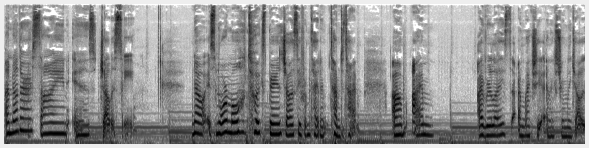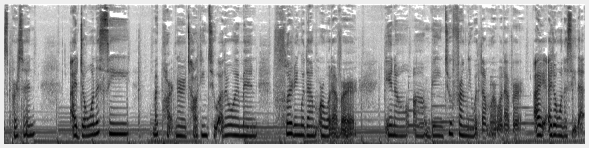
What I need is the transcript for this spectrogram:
Another sign is jealousy. Now, it's normal to experience jealousy from time to time. Um, I'm I realized I'm actually an extremely jealous person. I don't want to see my partner talking to other women, flirting with them or whatever, you know, um, being too friendly with them or whatever. I, I don't want to see that.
